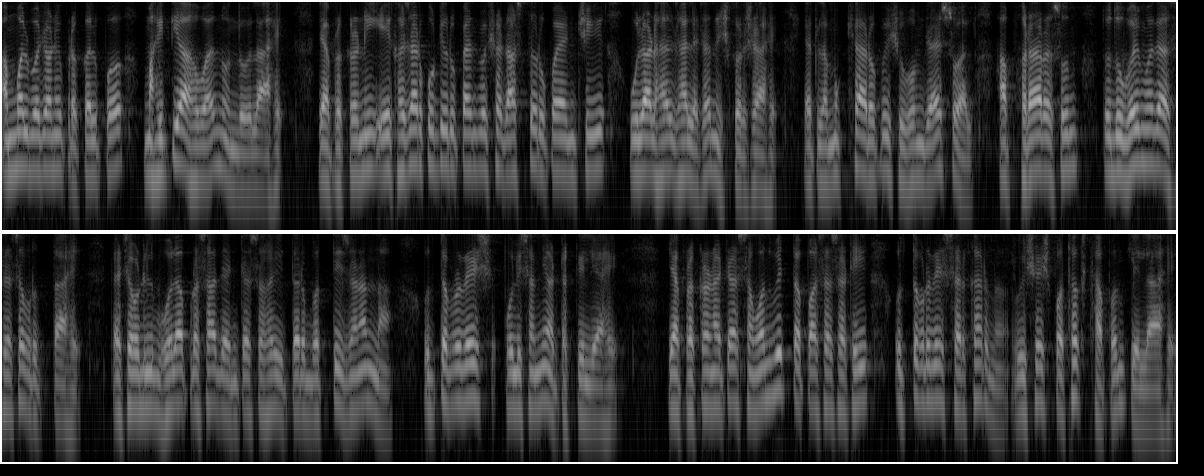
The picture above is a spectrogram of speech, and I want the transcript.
अंमलबजावणी प्रकल्प माहिती अहवाल नोंदवला आहे. या प्रकरणी एक हजार कोटी रुपयांपेक्षा जास्त रुपयांची उलाढाल झाल्याचा निष्कर्ष आहे. यातला मुख्य आरोपी शुभम जायस्वाल हा फरार असून तो दुबईमध्ये असल्याचं वृत्त आहे. त्याचे वडील भोला प्रसाद यांच्यासह इतर बत्तीस जणांना उत्तर प्रदेश पोलिसांनी अटक केली आहे. या प्रकरणाच्या समन्वित तपासासाठी उत्तर प्रदेश सरकारनं विशेष पथक स्थापन केलं आहे.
